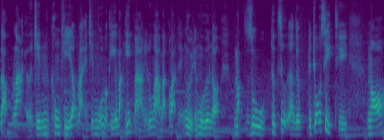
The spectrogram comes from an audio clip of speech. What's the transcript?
động lại ở trên không khí, động lại ở trên mũi và khi các bạn hít vào thì lúc nào bạn, các bạn sẽ ngửi thấy mùi hương đó. Mặc dù thực sự là cái cái chỗ xịt thì nó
